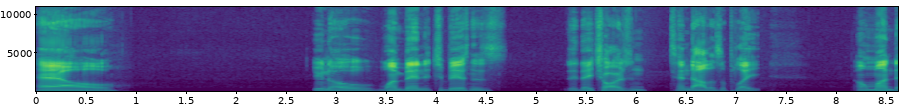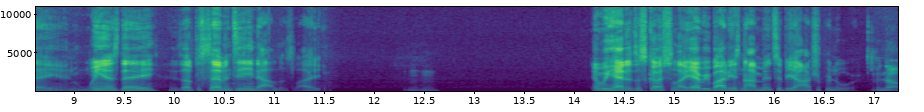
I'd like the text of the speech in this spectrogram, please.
how you know one minute your business they- they charging ten dollars a plate on Monday, and Wednesday is up to seventeen dollars. Like, Mm-hmm. and we had a discussion like everybody is not meant to be an entrepreneur. No,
